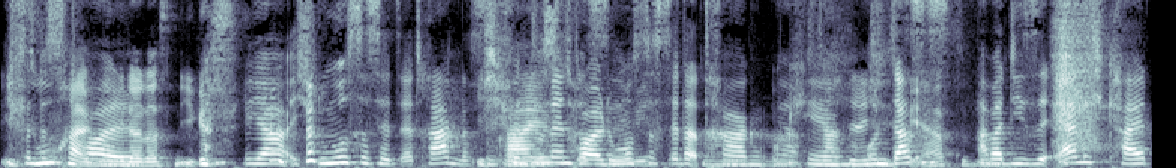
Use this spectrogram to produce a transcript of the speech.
ich, finde es suche halt nur toll. wieder das Negative. ja, ich Du musst das jetzt ertragen, das Ich finde es Kompliment, toll, du das musst das ertragen. Ich Okay. dachte nicht, Und das ich die ist, aber diese Ehrlichkeit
